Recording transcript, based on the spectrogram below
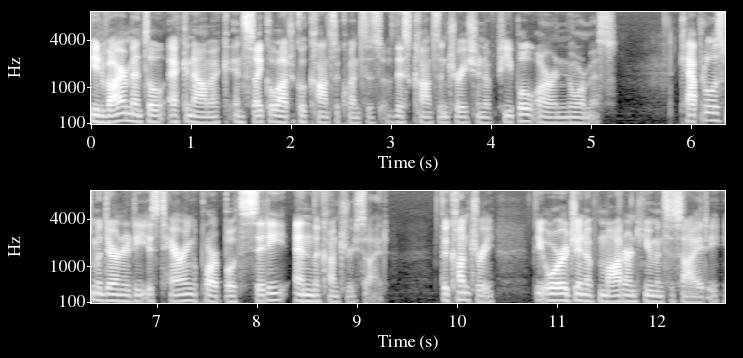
The environmental, economic, and psychological consequences of this concentration of people are enormous. Capitalist modernity is tearing apart both city and the countryside. The country, the origin of modern human society,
